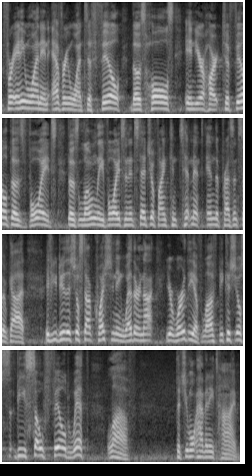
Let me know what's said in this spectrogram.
for anyone and everyone to fill those holes in your heart, to fill those voids, those lonely voids, and instead you'll find contentment in the presence of God. If you do this, you'll stop questioning whether or not you're worthy of love because you'll be so filled with love that you won't have any time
